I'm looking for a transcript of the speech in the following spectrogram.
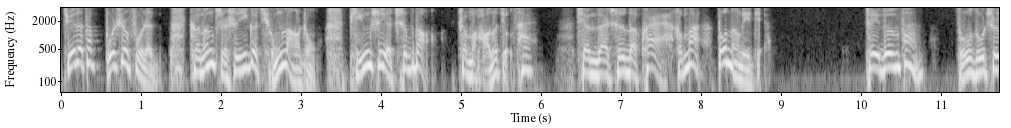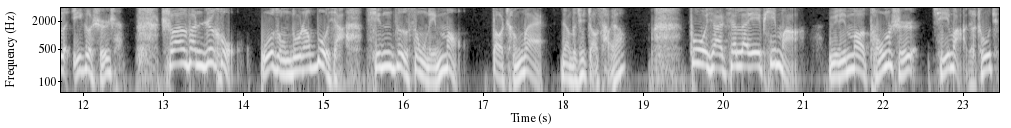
觉得他不是富人，可能只是一个穷郎中，平时也吃不到这么好的酒菜，现在吃的快和慢都能理解。这顿饭。足足吃了一个时辰，吃完饭之后，吴总督让部下亲自送林茂到城外，让他去找草药。部下牵来一匹马，与林茂同时骑马就出去。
